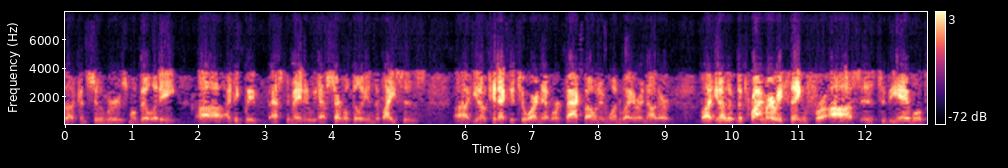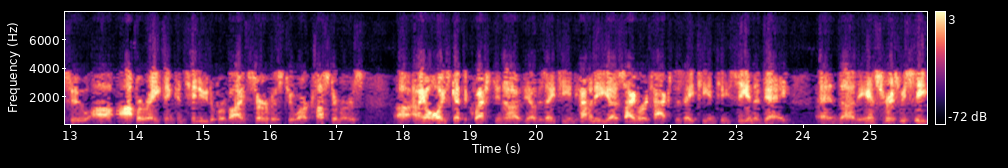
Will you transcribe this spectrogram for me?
uh, consumers, mobility, uh, I think we've estimated we have several billion devices, uh, you know, connected to our network backbone in one way or another. But you know, the, the primary thing for us is to be able to uh, operate and continue to provide service to our customers. Uh, and I always get the question of, you know, does AT&T, how many uh, cyber attacks does AT&T see in a day? And uh, the answer is we see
